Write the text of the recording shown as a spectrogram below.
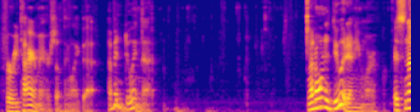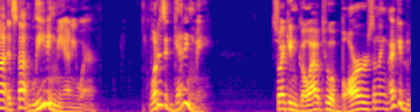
for retirement or something like that. I've been doing that. I don't want to do it anymore. It's not it's not leading me anywhere. What is it getting me? So I can go out to a bar or something? I could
